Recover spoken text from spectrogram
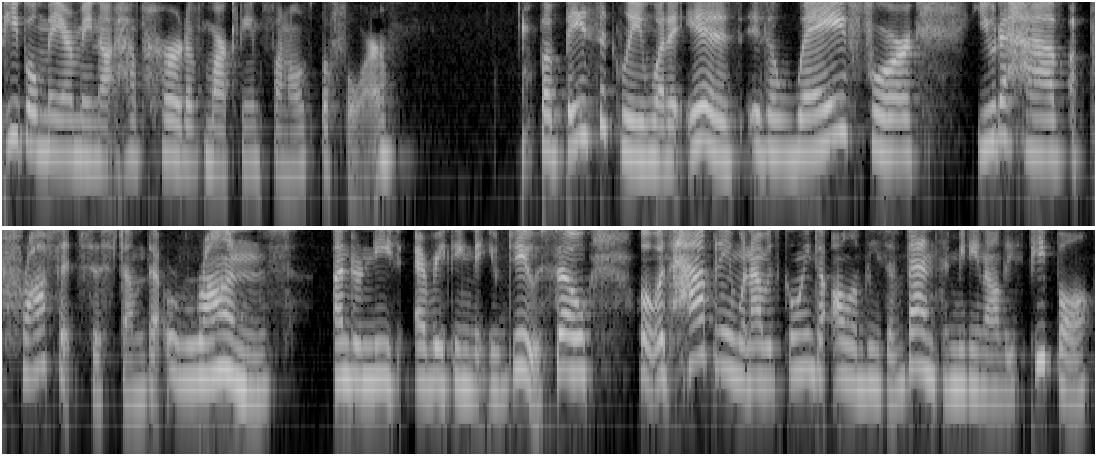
people may or may not have heard of marketing funnels before. But basically, what it is, is a way for you to have a profit system that runs underneath everything that you do. So, what was happening when I was going to all of these events and meeting all these people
